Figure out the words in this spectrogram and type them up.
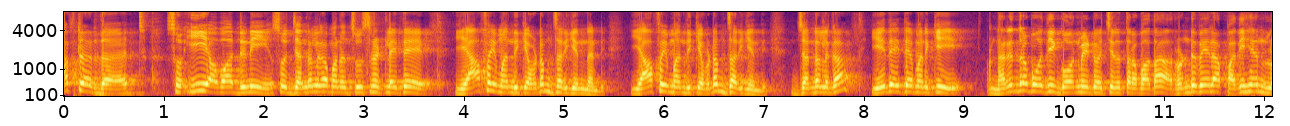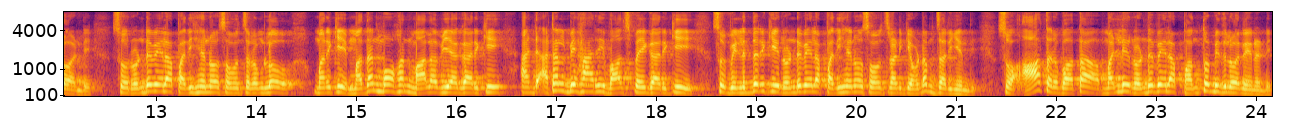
after that so ఈ అవార్డుని సో జనరల్గా మనం చూసినట్లయితే యాభై మందికి ఇవ్వడం జరిగిందండి. యాభై మందికి ఇవ్వడం జరిగింది. జనరల్గా ఏదైతే మనకి నరేంద్ర మోదీ గవర్నమెంట్ వచ్చిన తర్వాత రెండు వేల పదిహేనులో అండి. సో రెండు వేల పదిహేనో సంవత్సరంలో మనకి మదన్ మోహన్ మాలవ్య గారికి అండ్ అటల్ బిహారీ వాజ్పేయి గారికి సో వీళ్ళిద్దరికీ రెండు వేల పదిహేనో సంవత్సరానికి ఇవ్వడం జరిగింది. సో ఆ తర్వాత మళ్ళీ రెండు వేల పంతొమ్మిదిలోనేనండి.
